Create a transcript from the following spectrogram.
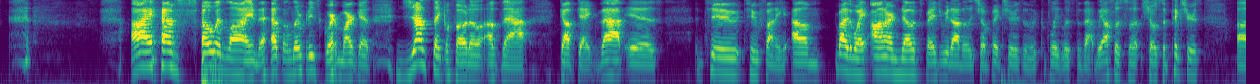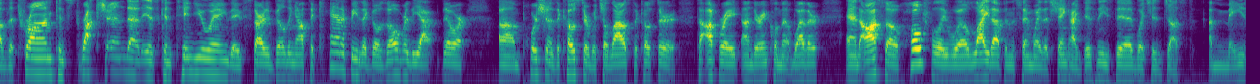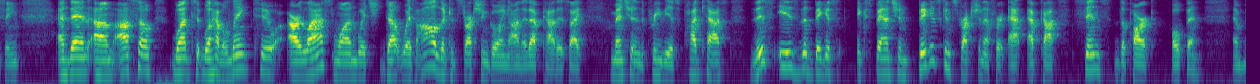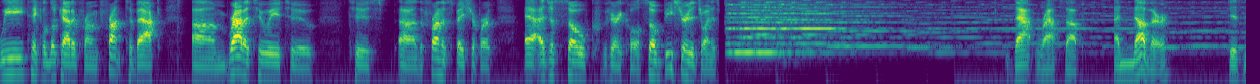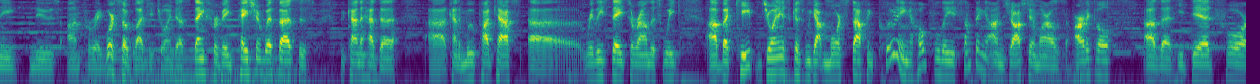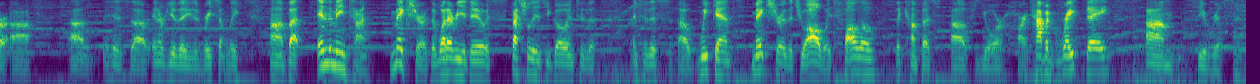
I am so in line at the Liberty Square Market. Just take a photo of that cupcake. That is too too funny. Um, by the way, on our notes page, we not only show pictures and the complete list of that, we also show some pictures of the Tron construction that is continuing. They've started building out the canopy that goes over the outdoor um, portion of the coaster, which allows the coaster to operate under inclement weather. And also, hopefully, will light up in the same way that Shanghai Disney's did, which is just amazing. And then um, also want to, we'll have a link to our last one, which dealt with all the construction going on at Epcot. As I mentioned in the previous podcast, this is the biggest expansion, biggest construction effort at Epcot since the park opened. And we take a look at it from front to back, um, Ratatouille to to uh, the front of Spaceship Earth. Uh, just so very cool. So be sure to join us. That wraps up another Disney News on Parade. We're so glad you joined us. Thanks for being patient with us as we kind of had to uh, kind of move podcast uh, release dates around this week. Uh, but keep joining us because we got more stuff, including hopefully something on Josh D'Amaro's article uh, that he did for uh, uh, his interview that he did recently. but in the meantime, make sure that whatever you do, especially as you go into the into this uh, weekend, make sure that you always follow the compass of your heart. Have a great day. Um, see you real soon.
